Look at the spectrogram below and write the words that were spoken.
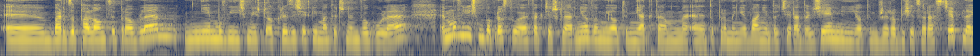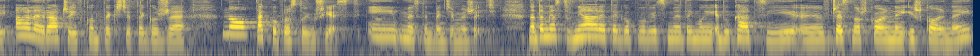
e, bardzo palący problem. Nie mówiliśmy jeszcze o kryzysie klimatycznym w ogóle. E, mówiliśmy po prostu o efekcie szklarniowym i o tym, jak tam to promieniowanie dociera do Ziemi, i o tym, że robi się coraz cieplej, ale raczej w kontekście tego, że no tak po prostu już jest i my z tym będziemy żyć. Natomiast w miarę tego, powiedzmy, tej mojej edukacji y, wczesnoszkolnej i szkolnej,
